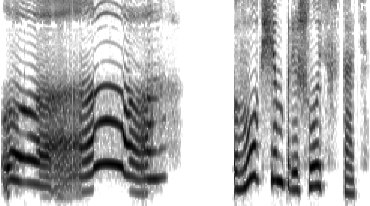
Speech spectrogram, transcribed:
а В общем, пришлось встать.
